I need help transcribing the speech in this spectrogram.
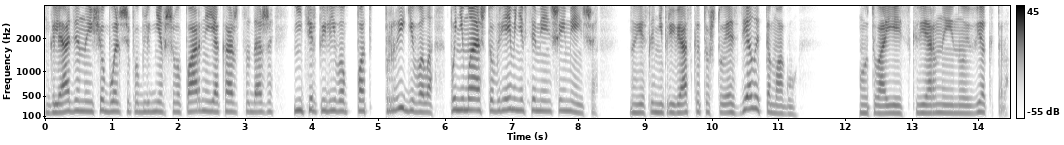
Глядя на еще больше побледневшего парня, я, кажется, даже нетерпеливо подпрыгивала, понимая, что времени все меньше и меньше. Но если не привязка, то что я сделать-то могу? — у твоей скверный иной вектор,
